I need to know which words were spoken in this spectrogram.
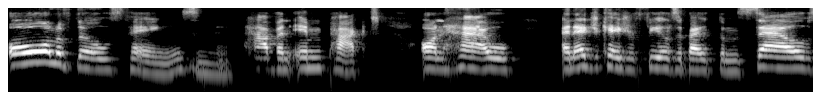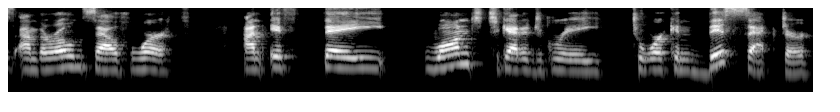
all of those things mm. have an impact on how an educator feels about themselves and their own self-worth and if they want to get a degree to work in this sector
